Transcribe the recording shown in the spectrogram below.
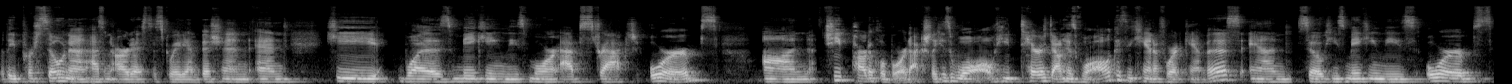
really persona as an artist this great ambition. And he was making these more abstract orbs on cheap particle board, actually, his wall. He tears down his wall because he can't afford canvas. And so he's making these orbs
